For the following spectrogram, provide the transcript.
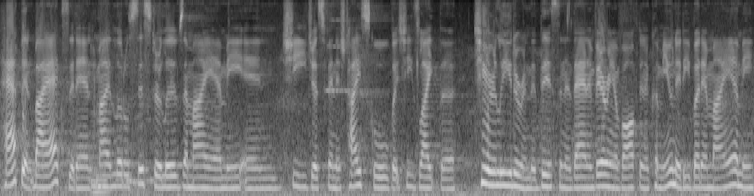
happened by accident. Mm-hmm. My little sister lives in Miami and she just finished high school, but she's like the cheerleader and the this and the that and very involved in the community. But in Miami,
